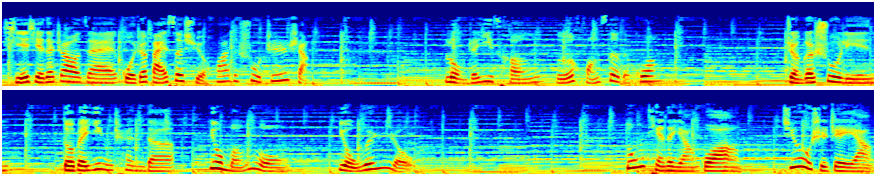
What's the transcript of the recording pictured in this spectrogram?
斜斜的照在裹着白色雪花的树枝上，笼着一层鹅黄色的光，整个树林都被映衬的。又朦胧，又温柔。冬天的阳光就是这样，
